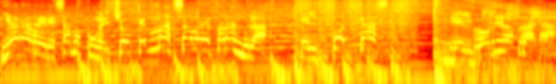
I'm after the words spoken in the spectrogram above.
Y ahora regresamos con el show que más sabe de farándula, el podcast del Gol de la Plata.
